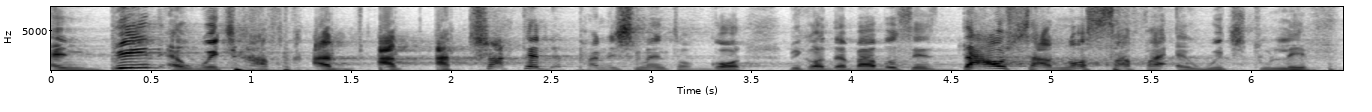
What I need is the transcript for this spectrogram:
and being a witch has attracted the punishment of God. Because the Bible says, Thou shalt not suffer a witch to live.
